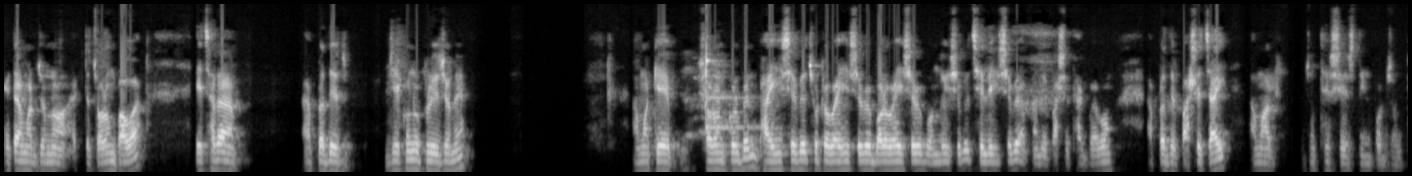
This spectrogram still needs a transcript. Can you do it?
এটা আমার জন্য একটা চরম পাওয়া। এছাড়া আপনাদের যে কোনো প্রয়োজনে আমাকে স্মরণ করবেন। ভাই হিসেবে, ছোট ভাই হিসেবে, বড় ভাই হিসেবে, বন্ধু হিসেবে, ছেলে হিসেবে আপনাদের পাশে থাকব এবং আপনাদের পাশে চাই আমার যুদ্ধের শেষ দিন পর্যন্ত।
